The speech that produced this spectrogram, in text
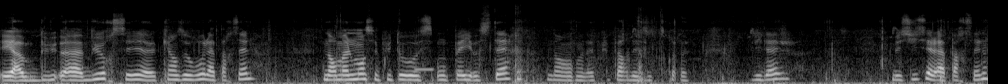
et à, Bu- à Bure, c'est euh, 15 euros la parcelle. Normalement, c'est plutôt on paye austère dans la plupart des autres villages. Mais si, c'est la parcelle.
